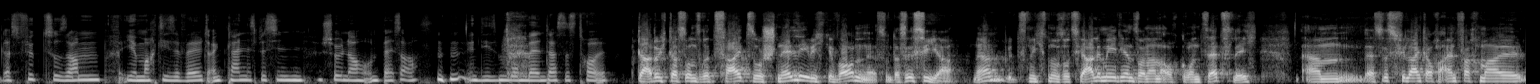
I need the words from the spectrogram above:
Das fügt zusammen, ihr macht diese Welt ein kleines bisschen schöner und besser in diesem Moment, das ist toll. dadurch, dass unsere Zeit so schnelllebig geworden ist, und das ist sie ja, ne? jetzt nicht nur soziale Medien, sondern auch grundsätzlich, ähm, es ist vielleicht auch einfach mal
